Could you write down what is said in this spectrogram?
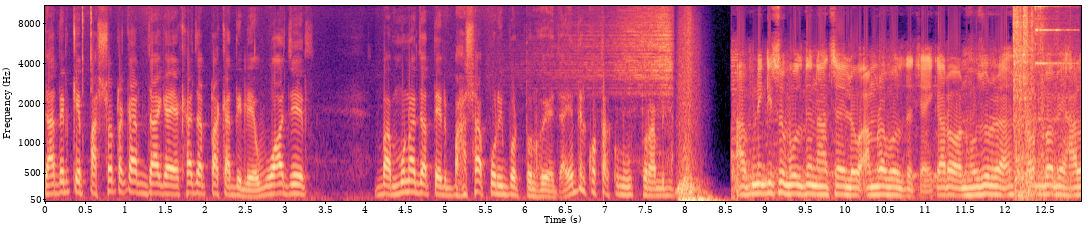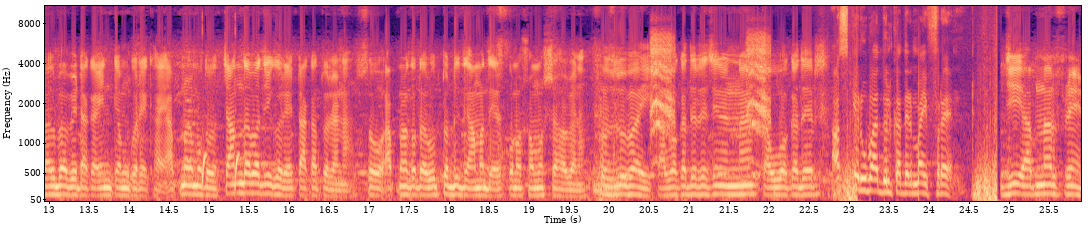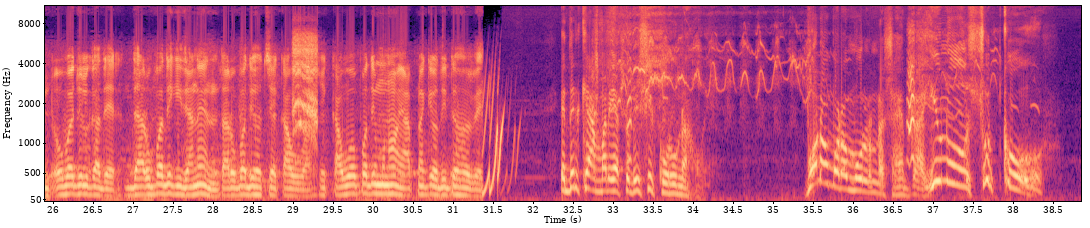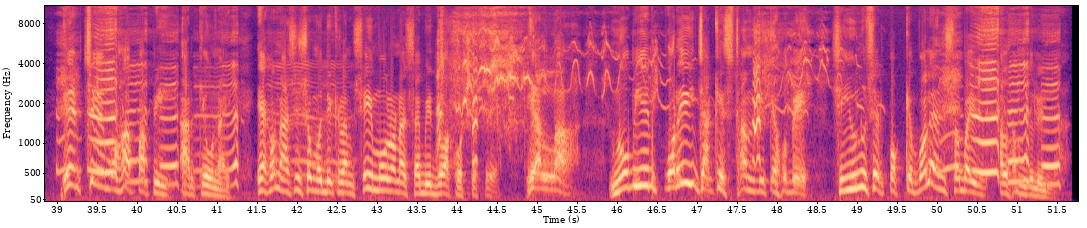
যাদেরকে পাঁচশো টাকার জায়গায় এক হাজার টাকা দিলে ওয়াজের বা মোনাজাতের ভাষা পরিবর্তন হয়ে যায় এদের কথার কোনো উত্তর আমি। আপনি কিছু বলতে না চাইলেও আমরা বলতে চাই। কারণ হুজুররা সৎভাবে হালালভাবে টাকা ইনকাম করে খায়। আপনার মতো চান্দাবাজি করে টাকা তোলে না। সো আপনার কথার উত্তর দিতে আমাদের কোনো সমস্যা হবে না। ফজলু ভাই কাওয়া কাদের চেনেন না? কাওয়া কাদের? আজকের উবায়দুল কাদের মাই ফ্রেন্ড জি আপনার ফ্রেন্ড ওবায়দুল কাদের। যার উপাধি কি জানেন? তার উপাধি হচ্ছে কাউয়া। সেই কাউয়া উপাধি মনে হয় আপনাকেও দিতে হবে। এদেরকে আমার এত বেশি করুণা হয়। বড় বড় মৌলানা সাহেবরা ইউনুস সুৎকুর। এর চেয়ে মহাপাপী আর কেউ নাই। এখন আসি সময় দেখলাম সেই মৌলানা সাহেবই দোয়া করতেছে। হে আল্লাহ, নবীর পরেই যাকে স্থান দিতে হবে, সেই ইউনুসের পক্ষে বলেন সবাই আলহামদুলিল্লাহ।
